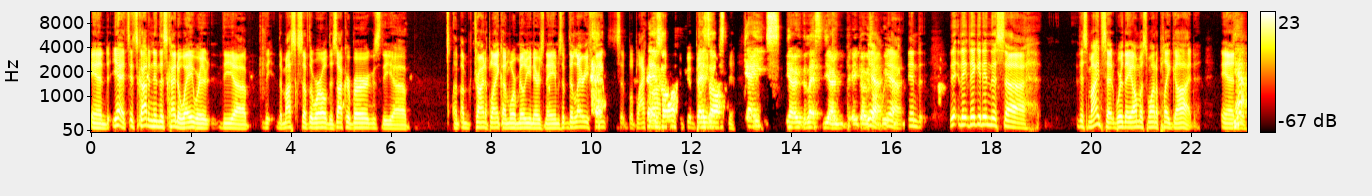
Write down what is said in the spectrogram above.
And yeah, it's it's gotten in this kind of way where the uh, the the Musks of the world, the Zuckerbergs, the uh, I'm, I'm, trying to blank on more millionaires' names. The Larry Finks, BlackRock, Bezos, Bezos yeah. Gates. You know, the less you know, it goes yeah, on. yeah, and they, they, they get in this uh, this mindset where they almost want to play God, and yeah.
